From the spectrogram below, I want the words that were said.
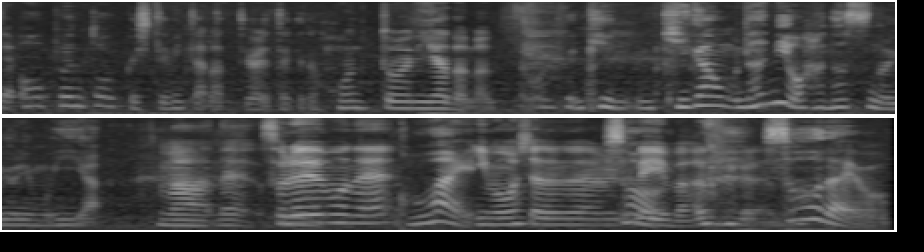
う。でオープントークしてみたらって言われたけど本当に嫌だなって思って。気気が何を話すのよりも嫌。まあねそれもね、怖い。イモーショナルレイバーだからね。そうだよ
